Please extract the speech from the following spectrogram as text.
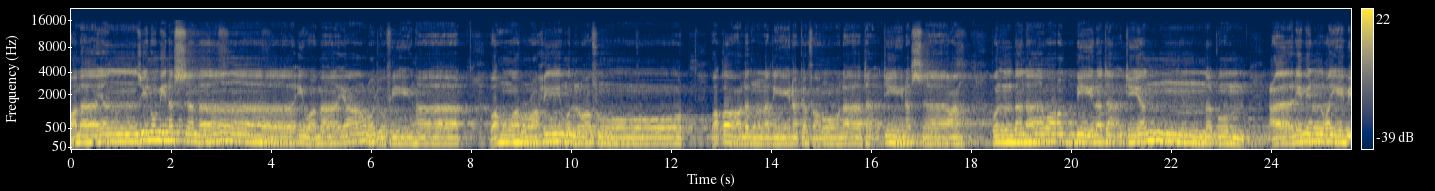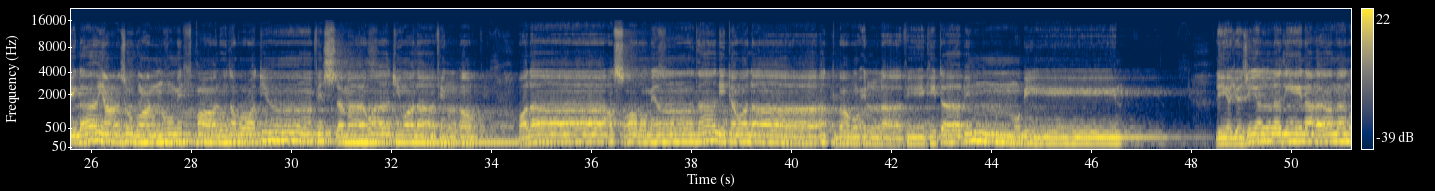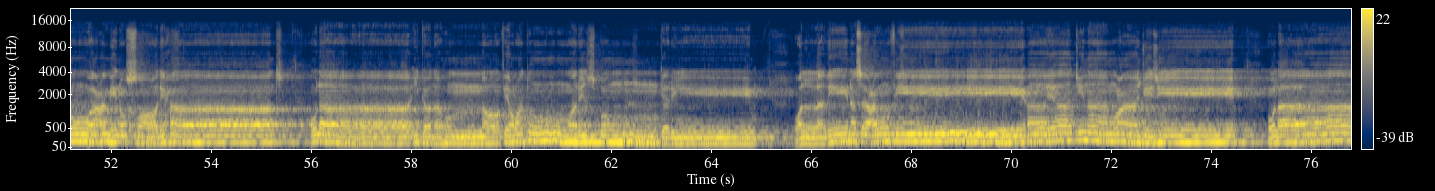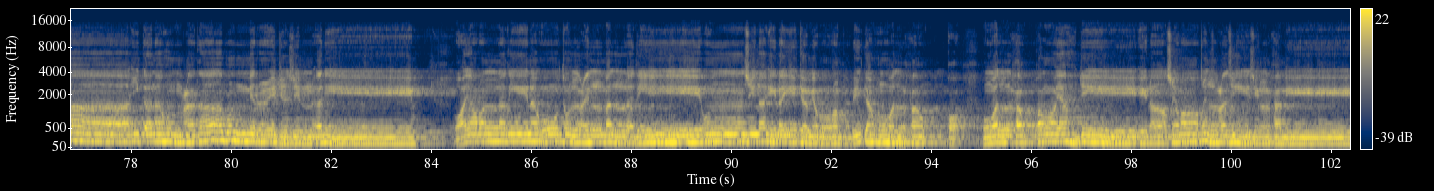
وما ينزل من السماء وما يعرج فيها وهو الرحيم الغفور. وقال الذين كفروا لا تأتين الساعة قل بلى وربي لتأتينكم عالم الغيب لا يعزب عنه مثقال ذرة في السماوات ولا في الأرض ولا أصغر من ذلك ولا أكبر إلا في كتاب مبين ليجزي الذين آمنوا وعملوا الصالحات. أولئك لهم مغفرة ورزق كريم. والذين سعوا في أليم ويرى الذين أوتوا العلم الذي أنزل إليك من ربك هو الحق هو الحق ويهدي إلى صراط العزيز الحميد.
